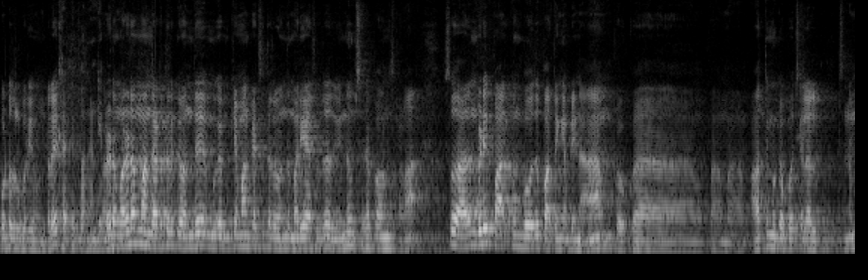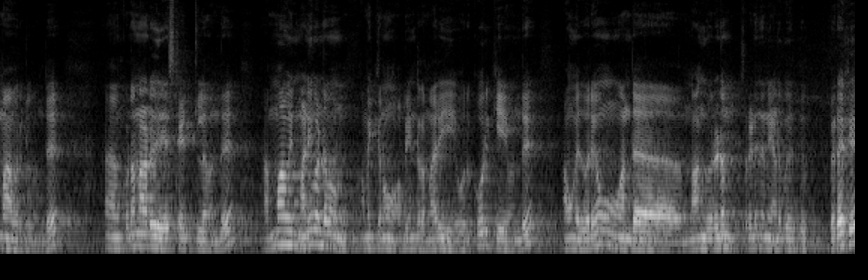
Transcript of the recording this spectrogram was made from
போட்டதற்குரிய ஒன்று. கண்டிப்பாக கண்டிப்பாக வருடம் வருடம் அந்த இடத்திற்கு வந்து மிக முக்கியமான கட்சித்தலைவர் வந்து மரியாதை செலுத்து அது இன்னும் சிறப்பாகவும் சொல்லலாம். ஸோ அதன்படி பார்க்கும்போது பார்த்தீங்க அப்படின்னா இப்போ அதிமுக பொதுச்செயலாளர் சின்னம்மா அவர்கள் வந்து குடநாடு எஸ்டேட்டில் வந்து அம்மாவின் மணிமண்டபம் அமைக்கணும் அப்படின்ற மாதிரி ஒரு கோரிக்கையை வந்து அவங்க இதுவரையும் அந்த நான்கு வருடம் சிறை தண்டனை அனுபவித்த பிறகு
